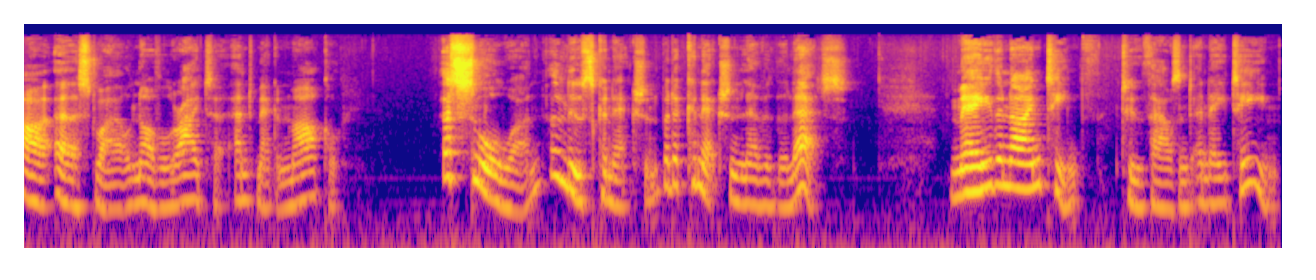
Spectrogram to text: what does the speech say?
our erstwhile novel writer, and Meghan Markle. A small one, a loose connection, but a connection nevertheless. May the 19th, 2018.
